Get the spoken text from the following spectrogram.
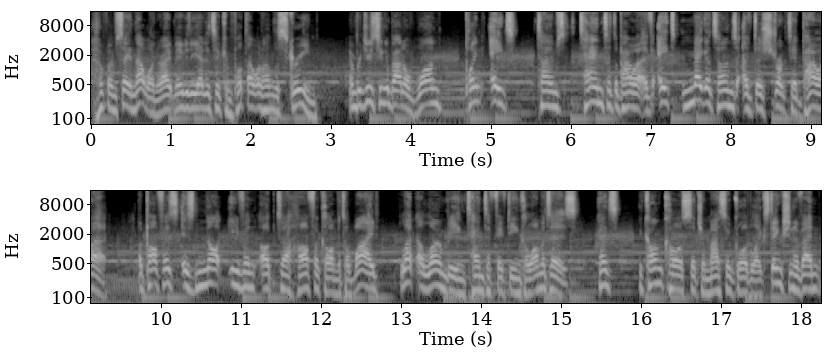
I hope I'm saying that one right. Maybe the editor can put that one on the screen. And producing about a 1.8 times 10 to the power of 8 megatons of destructive power. Apophis is not even up to half a kilometer wide, let alone being 10 to 15 kilometers. Hence, it can't cause such a massive global extinction event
